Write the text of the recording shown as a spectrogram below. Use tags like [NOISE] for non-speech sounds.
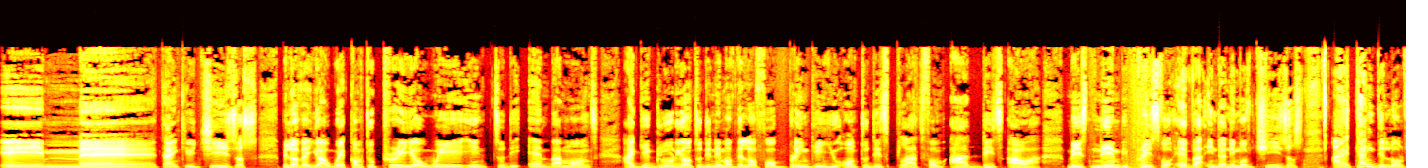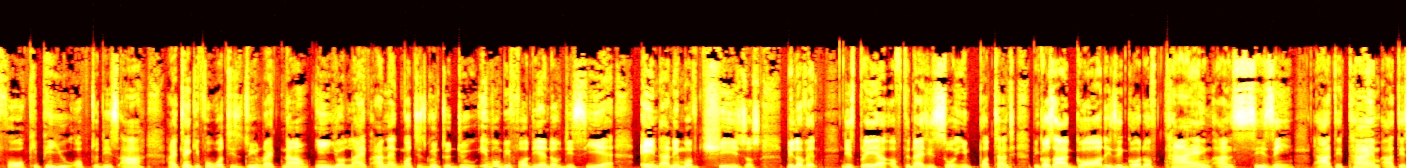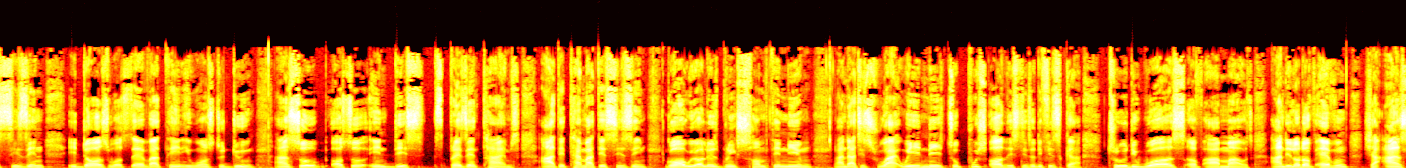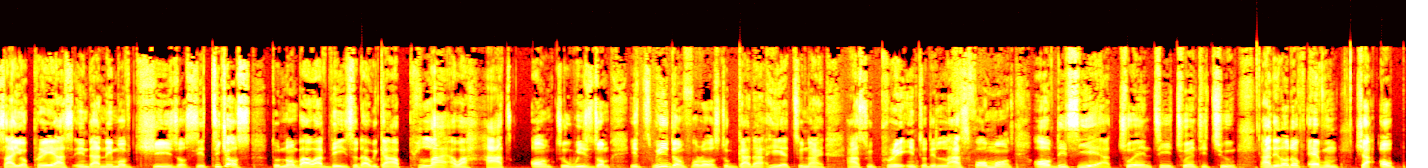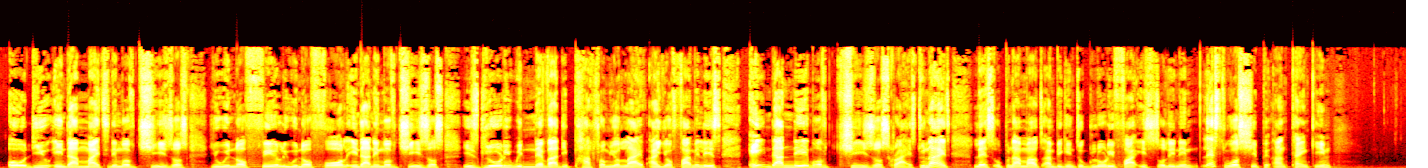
Amen. Thank you, Jesus. Beloved, you are welcome to pray your way into the Ember month. I give glory unto the name of the Lord for bringing you onto this platform at this hour. May his name be praised forever in the name of Jesus. I thank the Lord for keeping you up to this hour. I thank you for what he's doing right now in your life and what he's going to do even before the end of this year in the name of Jesus. Beloved, this prayer of tonight is so important important because our God is a God of time and season. At a time, at a season, He does whatever thing He wants to do. And so also in this present times. At a time, at a season, God will always bring something new. And that is why we need to push all these things to the physical through the words of our mouth. And the Lord of heaven shall answer your prayers in the name of Jesus. He teach us to number our days so that we can apply our heart unto wisdom. It's wisdom for us to gather here tonight as we pray into the last four months of this year 2022. And the Lord of heaven shall uphold you in the mighty name of Jesus. You will not fail, you will not fall in the name of Jesus. His glory will never depart from your life and your families in the name of Jesus Christ. Tonight, let's open our mouth and begin to glorify his holy name. Let's worship and thank him.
